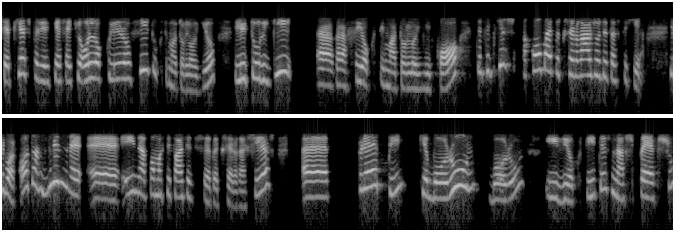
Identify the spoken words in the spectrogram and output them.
Σε ποιες περιοχές έχει ολοκληρωθεί το κτηματολόγιο, λειτουργεί ε, γραφείο κτηματολογικό και σε ποιες ακόμα επεξεργάζονται τα στοιχεία. Λοιπόν, όταν δεν είναι, ε, είναι ακόμα στη φάση της επεξεργασίας, ε, πρέπει και μπορούν, μπορούν οι ιδιοκτήτες να σπεύσουν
